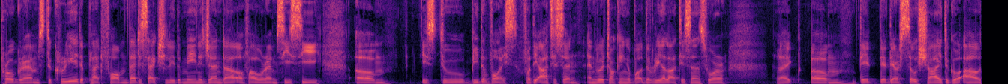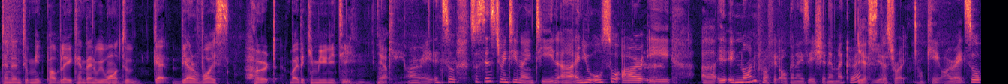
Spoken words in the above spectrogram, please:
programs to create a platform. That is actually the main agenda of our MCC. Um, is to be the voice for the artisan, and we're talking about the real artisans who are like um, they, they they're so shy to go out and then to meet public, and then we want to get their voice heard by the community. Mm-hmm. Yeah. Okay, all right. And so, so since 2019, uh, and you also are a uh, a, a non-profit organization. Am I correct? Yes, yeah. that's right. Okay, all right. So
